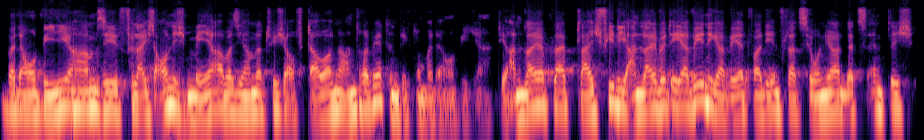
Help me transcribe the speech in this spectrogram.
Bei der Immobilie haben Sie vielleicht auch nicht mehr, aber Sie haben natürlich auf Dauer eine andere Wertentwicklung bei der Immobilie. Die Anleihe bleibt gleich viel. Die Anleihe wird eher weniger wert, weil die Inflation ja letztendlich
